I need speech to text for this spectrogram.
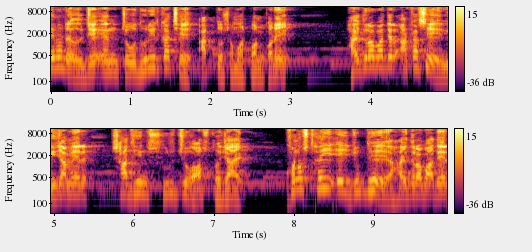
জেনারেল জে এন চৌধুরীর কাছে আত্মসমর্পণ করে। হায়দ্রাবাদের আকাশে নিজামের স্বাধীন সূর্য অস্ত যায়। ক্ষণস্থায়ী এই যুদ্ধে হায়দ্রাবাদের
